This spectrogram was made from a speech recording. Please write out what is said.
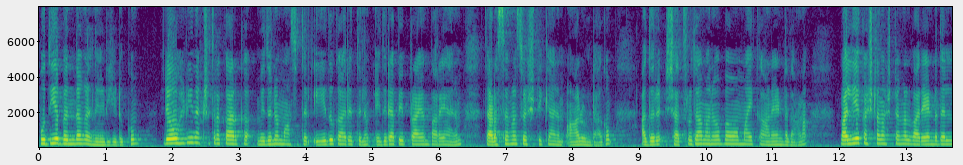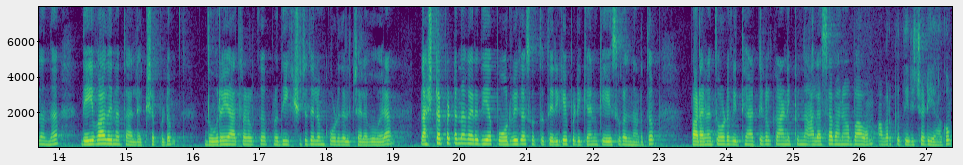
പുതിയ ബന്ധങ്ങൾ നേടിയെടുക്കും. രോഹിണി നക്ഷത്രക്കാർക്ക് മിഥുന മാസത്തിൽ ഏതു കാര്യത്തിലും എതിരഭിപ്രായം പറയാനും തടസ്സങ്ങൾ സൃഷ്ടിക്കാനും ആളുണ്ടാകും. അതൊരു ശത്രുതാ മനോഭാവമായി കാണേണ്ടതാണ്. വലിയ കഷ്ടനഷ്ടങ്ങൾ വരേണ്ടതിൽ നിന്ന് ദൈവാദിനത്താൽ രക്ഷപ്പെടും. ദൂരയാത്രകൾക്ക് പ്രതീക്ഷിച്ചതിലും കൂടുതൽ ചെലവ് വരാം. നഷ്ടപ്പെട്ടെന്ന് കരുതിയ പൂർവിക സ്വത്ത് തിരികെ പിടിക്കാൻ കേസുകൾ നടത്തും. പഠനത്തോട് വിദ്യാർത്ഥികൾ കാണിക്കുന്ന അലസ മനോഭാവം അവർക്ക് തിരിച്ചടിയാകും.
